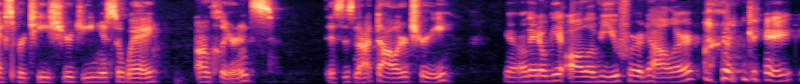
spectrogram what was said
expertise, your genius away on clearance. This is not Dollar Tree. You know, they don't get all of you for a dollar. okay.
